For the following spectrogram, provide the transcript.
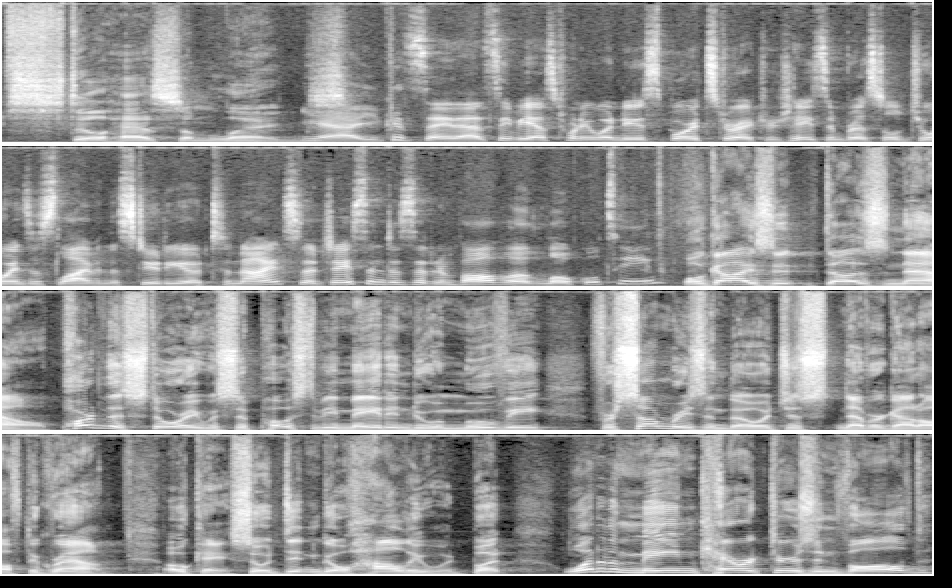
still has some legs. Yeah, you could say that. CBS 21 News sports director Jason Bristol joins us live in the studio tonight. So, Jason, does it involve a local team? Well, guys, it does now. Part of the story was supposed to be made into a movie. For some reason, though, it just never got off the ground. Okay, so it didn't go Hollywood, but one of the main characters involved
